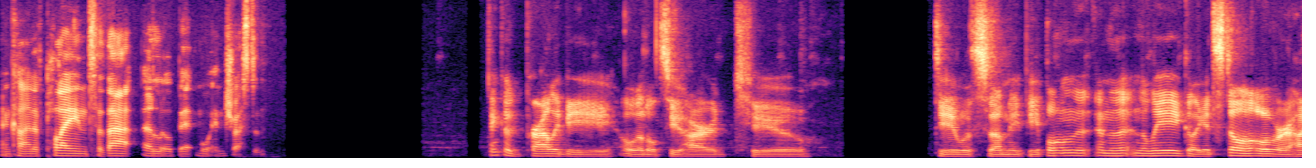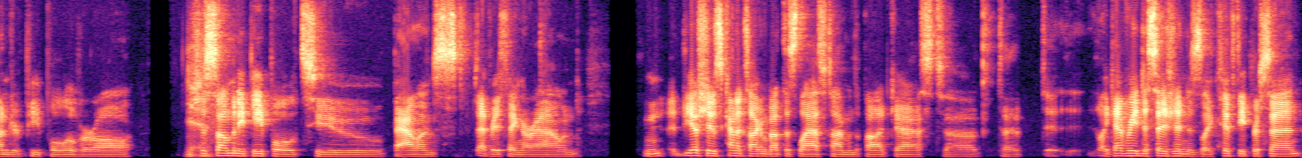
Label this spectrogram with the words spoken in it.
and kind of playing to that a little bit more interesting. I think it'd probably be a little too hard to deal with so many people in the in the, in the league. Like it's still over hundred people overall. Yeah. It's just so many people to balance everything around. Yoshi was kind of talking about this last time on the podcast. Uh, the, the- like every decision is like fifty percent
